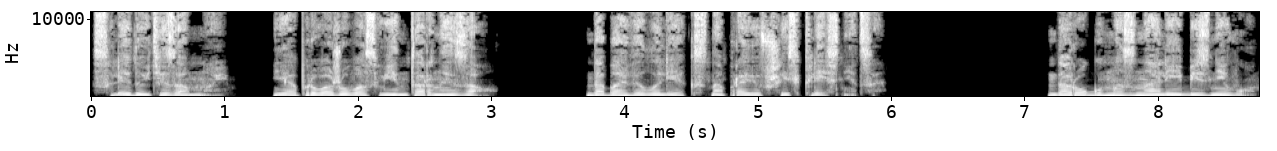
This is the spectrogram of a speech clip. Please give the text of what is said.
«Следуйте за мной, я провожу вас в янтарный зал», — добавил Лекс, направившись к лестнице. Дорогу мы знали и без него,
